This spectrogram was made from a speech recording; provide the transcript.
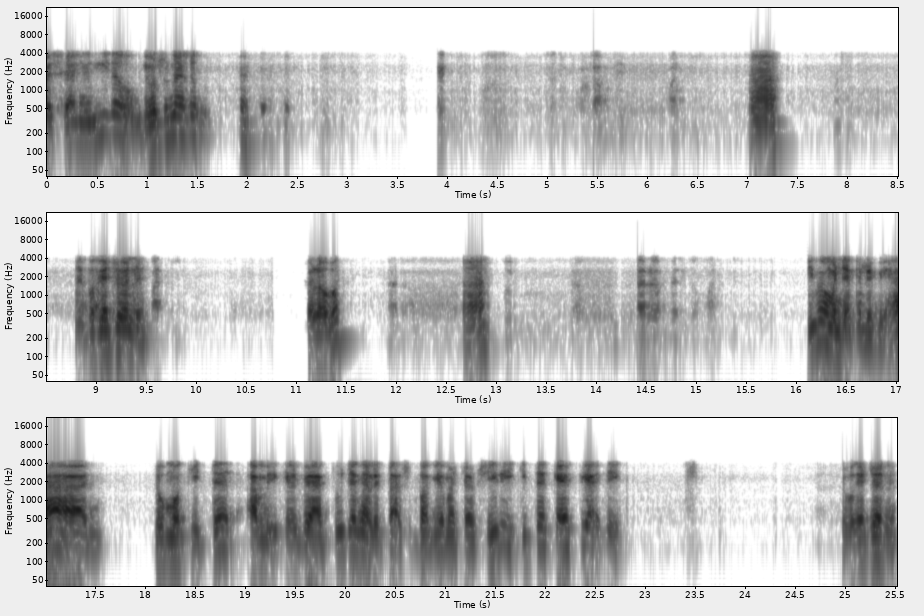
Pasal ngeri tau. Dia sunat tu. ha? Dia pakai macam mana? Kalau apa? Ha? Memang banyak kelebihan. Cuma kita ambil kelebihan tu jangan letak sebagai macam siri. Kita kaifiat dia. Cuba macam mana?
